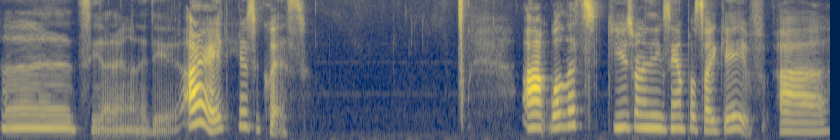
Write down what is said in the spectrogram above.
Uh, let's see what I'm going to do. All right, here's a quiz. Uh, well, let's use one of the examples I gave. Uh,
